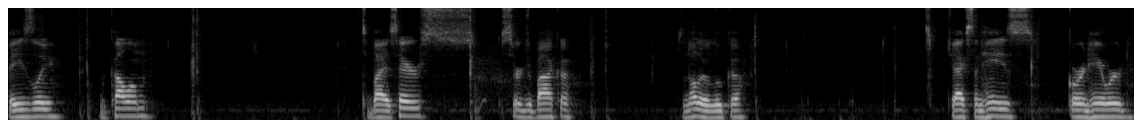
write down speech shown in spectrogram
Bazley, McCollum, Tobias Harris, Serge Ibaka. There's another Luka. Jaxson Hayes, Gordon Hayward,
